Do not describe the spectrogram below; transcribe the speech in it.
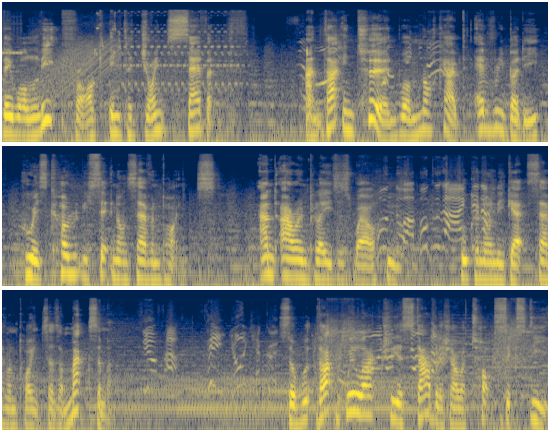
they will leapfrog into joint 7th. And that in turn will knock out everybody who is currently sitting on 7 points. And Aaron plays as well, who, who can only get 7 points as a maximum. So that will actually establish our top 16.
